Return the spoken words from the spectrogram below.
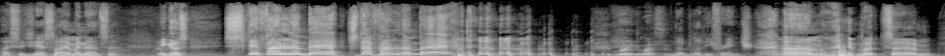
I says, yes, I am announcer. He goes, Stefan Lambert! Stefan Lambert! Like lesson. the bloody French. Um, but um,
